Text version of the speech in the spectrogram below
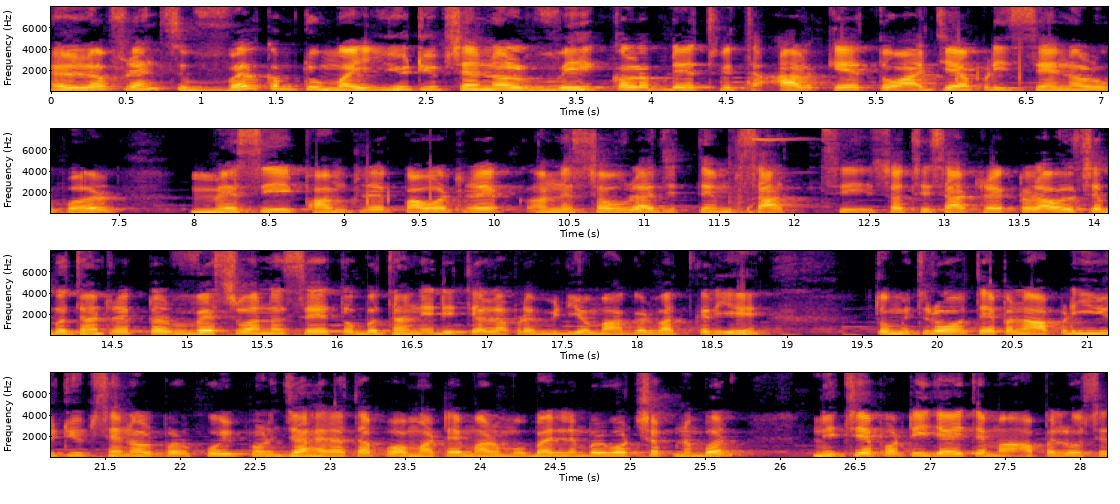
Hello friends welcome to my YouTube channel vehicle update with RK તો આજે આપણી ચેનલ ઉપર મેસી ફાર્મ ટ્રેક પાવર ટ્રેક અને સૌરાજ તેમ સાતથી, છથી સાત ટ્રેક્ટર આવેલ છે. બધા ટ્રેક્ટર વેચવાના છે, તો બધાની ડિટેલ આપણે વિડીયોમાં આગળ વાત કરીએ. તો મિત્રો, તે પહેલાં આપણી યુટ્યુબ ચેનલ પર કોઈ પણ જાહેરાત આપવા માટે મારો મોબાઈલ નંબર વોટ્સઅપ નંબર નીચે પટી જાય તેમાં આપેલો છે,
